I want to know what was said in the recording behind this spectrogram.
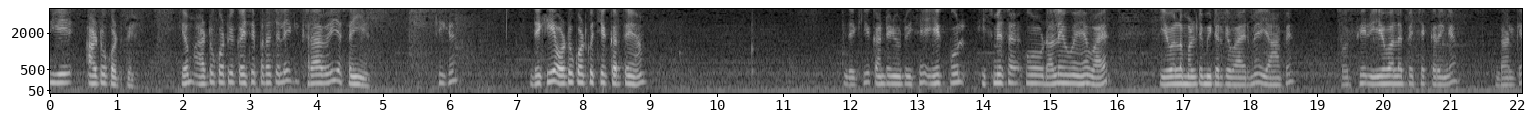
ये ऑटो कट पे। कि हम ऑटो कट के कैसे पता चले कि खराब है या सही है? ठीक है? देखिए, ऑटो कट को चेक करते हैं हम। देखिए कंटिन्यूटी से एक पोल इसमें से वो डाले हुए हैं वायर। ये वाला मल्टीमीटर के वायर में, यहाँ पे। और फिर ये वाला पे चेक करेंगे डाल के।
